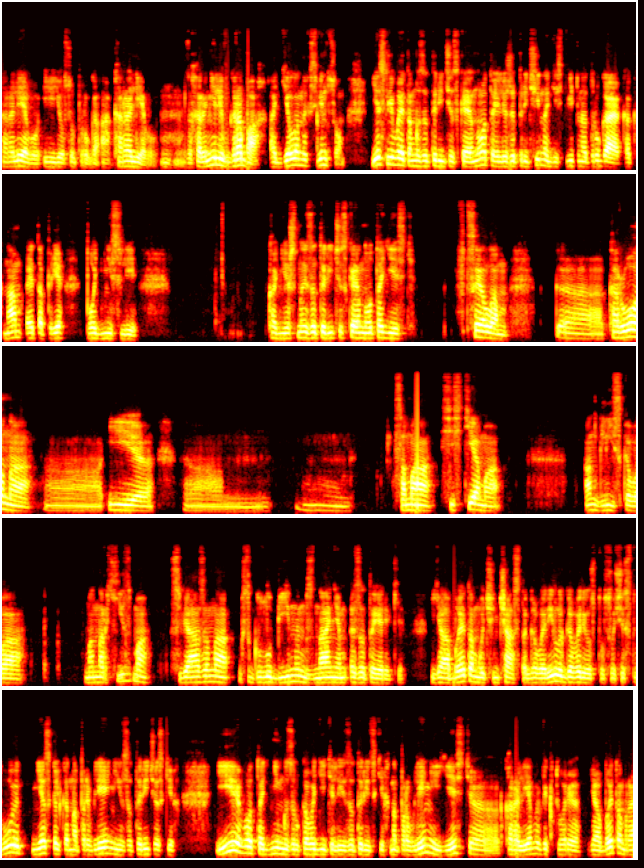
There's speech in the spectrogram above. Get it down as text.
Королеву и ее супруга, а, королеву, захоронили в гробах, отделанных свинцом. Есть ли в этом эзотерическая нота или же причина действительно другая, как нам это преподнесли? Конечно, эзотерическая нота есть. В целом, э, корона, а, и, м, сама система английского монархизма связана с глубинным знанием эзотерики. Я об этом очень часто говорил и говорил, что существует несколько направлений эзотерических. И вот одним из руководителей эзотерических направлений есть, э, королева Виктория. Я об этом раньше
